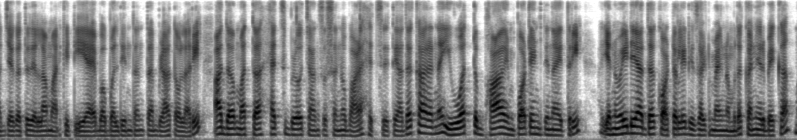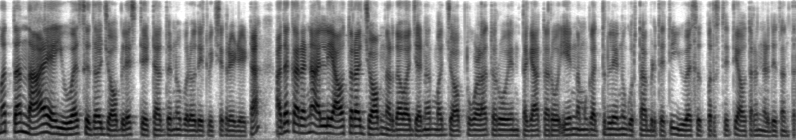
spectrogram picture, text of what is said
ಮತ್ತು ಜಗತ್ತದ ಎಲ್ಲ ಮಾರ್ಕೆಟ್ ಈ ಐ ಬಬಲ್ದಿಂದ ಅಂತ ಬೀಳಾತವಲ್ಲ ರೀ. ಅದು ಮತ್ತು ಹೆಚ್ಚು ಬೀಳೋ ಚಾನ್ಸಸ್ ಅನ್ನೋ ಭಾಳ ಹೆಚ್ಚೈತಿ. ಅದ ಕಾರಣ ಇವತ್ತು ಭಾಳ ಇಂಪಾರ್ಟೆಂಟ್ ದಿನ ಐತ್ರಿ. ಎನ್ ವೈ ಕ್ವಾರ್ಟರ್ಲಿ ರಿಸಲ್ಟ್ ಮ್ಯಾಗ ನಮ್ದು ಕಣ್ಣಿರ್ಬೇಕು. ಮತ್ತು ನಾಳೆ ಯು ಎಸ್ ಇದ ಜಾಬ್ಲೆಸ್ ಡೇಟಾದನ್ನು ಬರೋದೈತಿ ವೀಕ್ಷಕರ ಡೇಟಾ ಅದ ಕಾರಣ ಅಲ್ಲಿ ಯಾವ ಥರ ಜಾಬ್ ನಡೆದವ, ಜನರು ಮತ್ತು ಜಾಬ್ ತೊಗೊಳತ್ತಾರೋ ಏನು ತೆಗ್ಯಾತಾರೋ, ಏನು ನಮ್ಗೆ ಹತ್ರಲೇನು ಗುರ್ತಾಗ್ಬಿಡ್ತೈತಿ ಯು ಎಸ್ ಪರಿಸ್ಥಿತಿ ಯಾವ ಥರ ನಡೆದೈತಂತ.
